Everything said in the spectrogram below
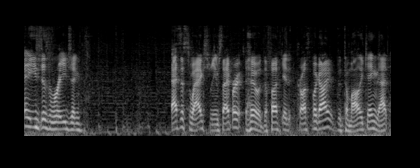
And he's just raging. That's a swag stream sniper. Who? The fucking crossbow guy? The Tamale King? That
